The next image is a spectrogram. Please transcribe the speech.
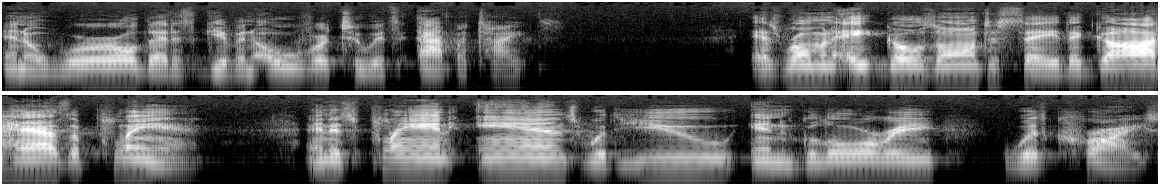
in a world that is given over to its appetites. As Romans 8 goes on to say, that God has a plan, and his plan ends with you in glory with Christ,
